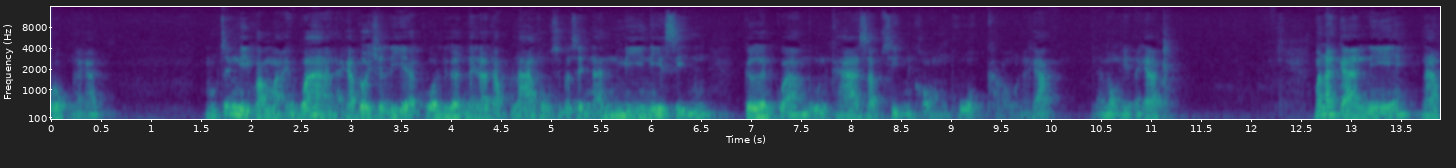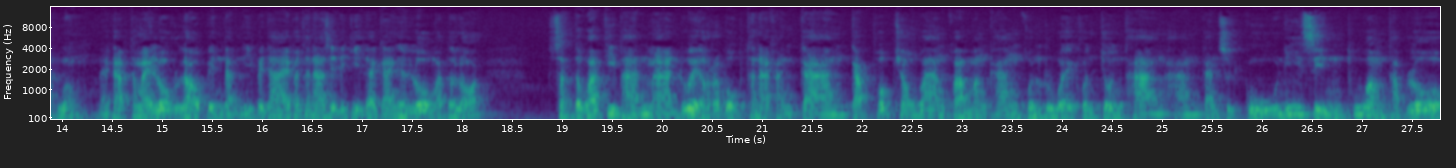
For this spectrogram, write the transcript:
ลบนะครับ ซึ่งมีความหมายว่านะครับโดยเฉลี่ยครัวเรือนในระดับล่าง 60%นั้น มีหนี้สินเกินกว่ามูลค่าทรัพย์สินของพวกเขานะครับมองเห็นไหมครับ มันอาการนี้น่าห่วงนะครับทำไมโลกเราเป็นแบบนี้ไปได้ พัฒนาเศรษฐกิจและการเงินโลกมาตลอด ศตวรรษที่ผ่านมาด้วยระบบธนาคารกลาง กับพบช่องว่างความมั่งคั่ง คนรวยคนจนทางห่างกันสุดกู่หนี้สินท่วมทับโลก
